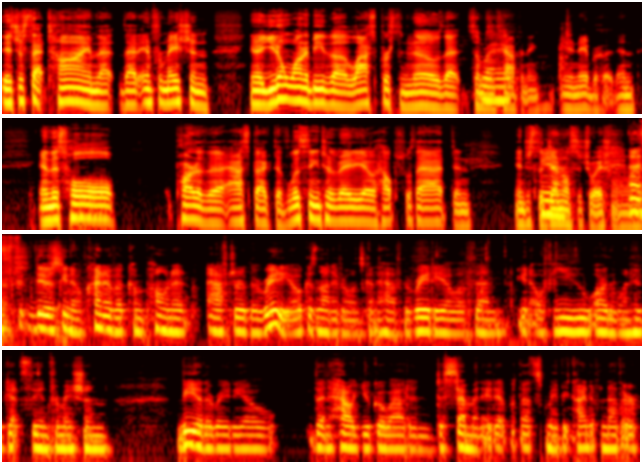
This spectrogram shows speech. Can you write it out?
it's just that time that that information you know you don't want to be the last person to know that something's right. happening in your neighborhood and and this whole part of the aspect of listening to the radio helps with that and and just the yeah. general situation. there's you know kind of a component after the radio because not everyone's going to have the radio. Of then you know if you are the one who gets the information via the radio, then how you go out and disseminate it. But that's maybe kind of another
